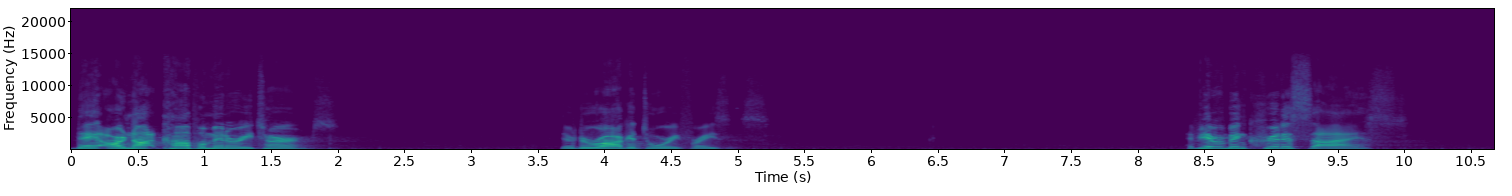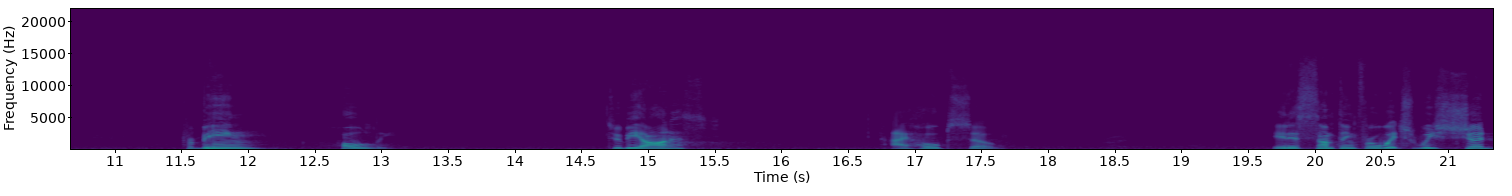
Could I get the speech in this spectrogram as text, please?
They are not complimentary terms. They're derogatory phrases. Have you ever been criticized for being holy? To be honest, I hope so. It is something for which we should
